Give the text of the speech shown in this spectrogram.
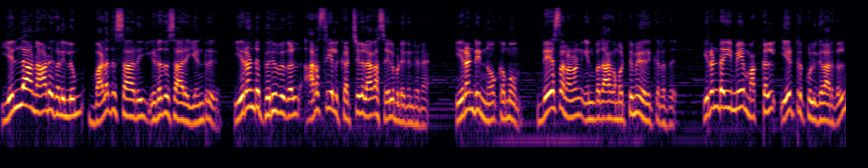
எல்லா நாடுகளிலும் வலதுசாரி இடதுசாரி என்று இரண்டு பிரிவுகள் அரசியல் கட்சிகளாக செயல்படுகின்றன. இரண்டின் நோக்கமும் தேச நலன் என்பதாக மட்டுமே இருக்கிறது. இரண்டையுமே மக்கள் ஏற்றுக்கொள்கிறார்கள்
